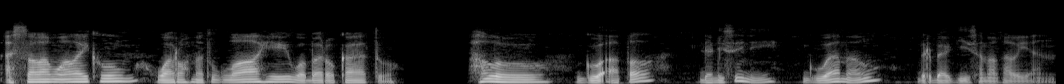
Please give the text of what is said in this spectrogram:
Assalamualaikum warahmatullahi wabarakatuh. Halo, gua Apel dan di sini gua mau berbagi sama kalian.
